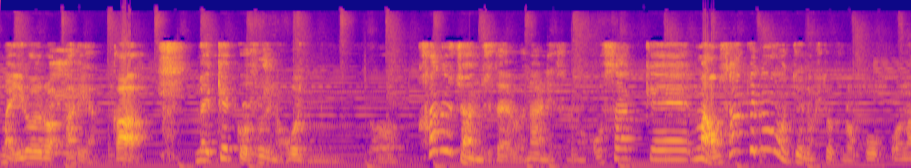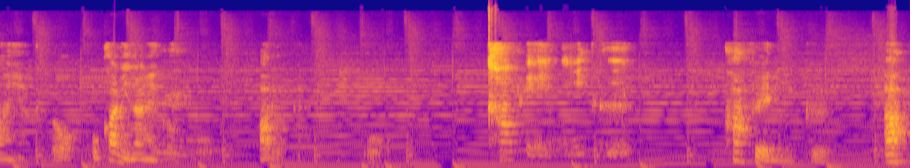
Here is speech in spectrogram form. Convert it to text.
まあいろいろあるやんか。まあ結構そういうの多いと思うんだけど、かずちゃん自体は何そのお酒、まあお酒飲むっていうのは一つの方法なんやけど、他に何かこう、ある？わけこカフェに行く。う、カフェに行く。あ、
